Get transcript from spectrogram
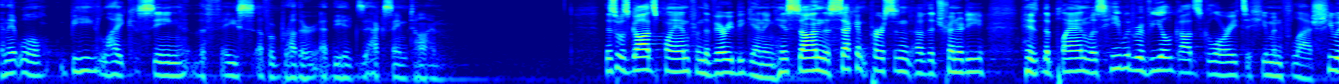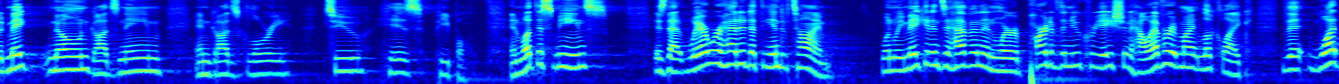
and it will be like seeing the face of a brother at the exact same time. This was God's plan from the very beginning. His Son, the second person of the Trinity, his, the plan was he would reveal God's glory to human flesh. He would make known God's name and God's glory to his people. And what this means is that where we're headed at the end of time, when we make it into heaven and we're part of the new creation, however it might look like, that what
